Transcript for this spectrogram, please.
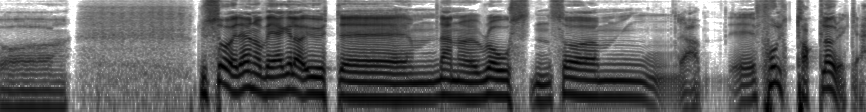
Og du så jo det når VG la ut eh, den roasten, så mm, ja. Eh, folk takler jo det ikke,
